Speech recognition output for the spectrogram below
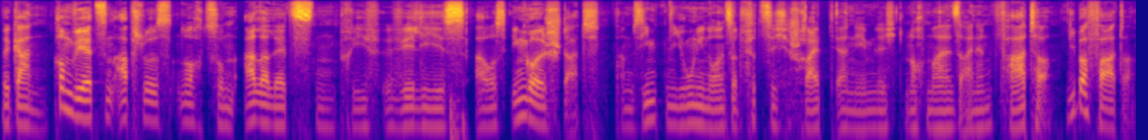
begann. Kommen wir jetzt zum Abschluss noch zum allerletzten Brief Willis aus Ingolstadt. Am 7. Juni 1940 schreibt er nämlich nochmal seinen Vater. Lieber Vater,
